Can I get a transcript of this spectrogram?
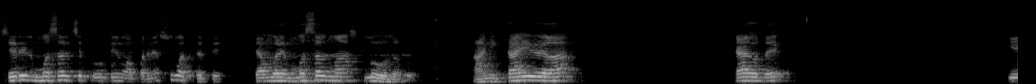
शरीर मसलचे प्रोटीन वापरण्यास सुरुवात करते. त्यामुळे मसल मास लो होत जातो. आणि काही वेळा काय होतंय? की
